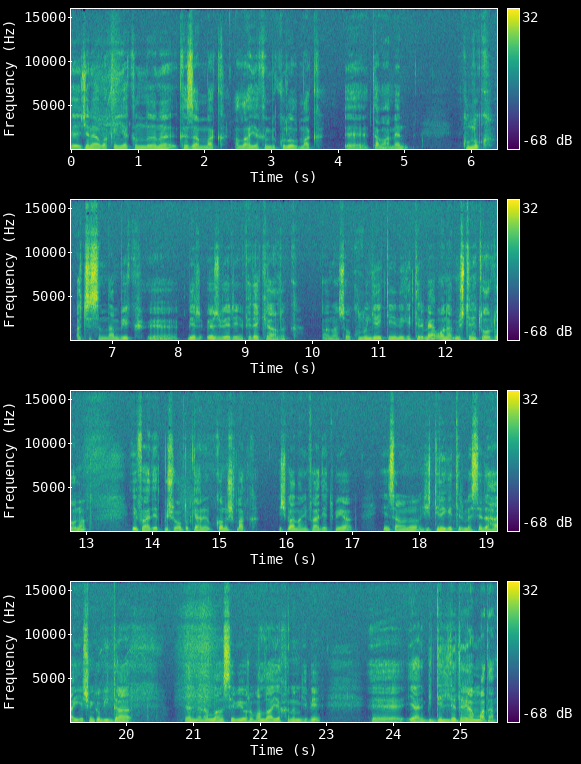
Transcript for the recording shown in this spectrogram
e, Cenab-ı Hakk'ın yakınlığını kazanmak, Allah'a yakın bir kul olmak e, tamamen kulluk açısından büyük e, bir özveri, fedakarlık, ondan sonra kulun gerekliliğini getirme ona müstenit olduğunu ifade etmiş olduk. Yani konuşmak hiçbir anlam ifade etmiyor. İnsan onu hiç dile getirmesi daha iyi. Çünkü bir daha yani ben Allah'ı seviyorum, Allah'a yakınım gibi e, yani bir delile dayanmadan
